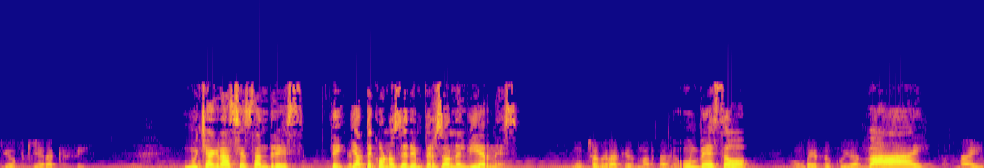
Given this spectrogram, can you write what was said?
Dios quiera que sí. Muchas gracias, Andrés. Te- ya te conoceré en persona el viernes. Muchas gracias, Marta. Un beso. Un beso, cuídate. Bye. Bye.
